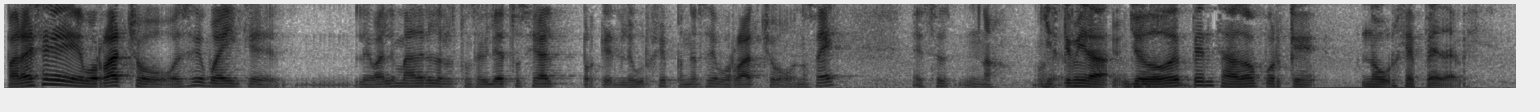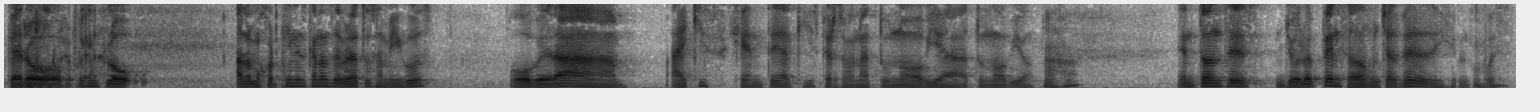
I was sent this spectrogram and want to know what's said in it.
Para ese borracho o ese güey que le vale madre la responsabilidad social porque le urge ponerse borracho o no sé, eso es. No. O Y es que mira, yo he pensado porque no urge peda, güey. Pero, No por ejemplo, a lo mejor tienes ganas de ver a tus amigos o ver a, a X gente, a X persona, a tu novia, a tu novio. Ajá. Entonces, yo lo he pensado muchas veces. Dije, pues,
